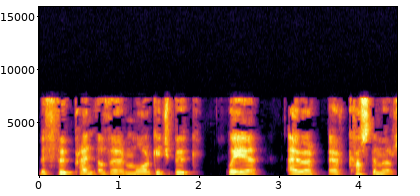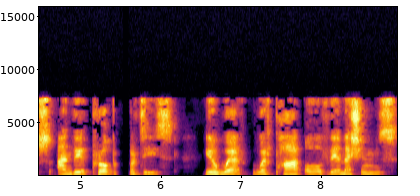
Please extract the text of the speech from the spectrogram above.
the footprint of our mortgage book, where our, our customers and their properties, you know, were, were part of the emissions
